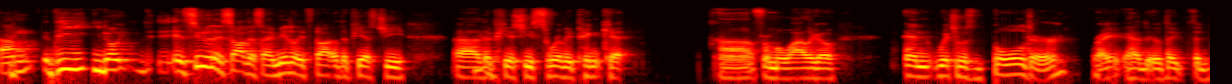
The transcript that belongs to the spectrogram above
Um, the you know, as soon as I saw this, I immediately thought of the PSG, uh, the PSG swirly pink kit uh, from a while ago, and which was bolder, right? It had like the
